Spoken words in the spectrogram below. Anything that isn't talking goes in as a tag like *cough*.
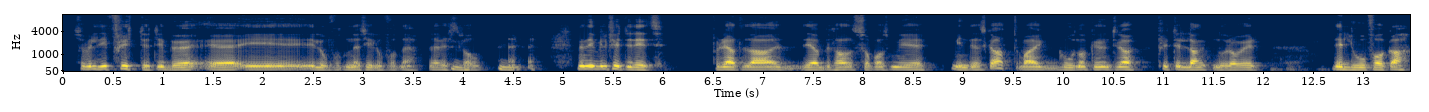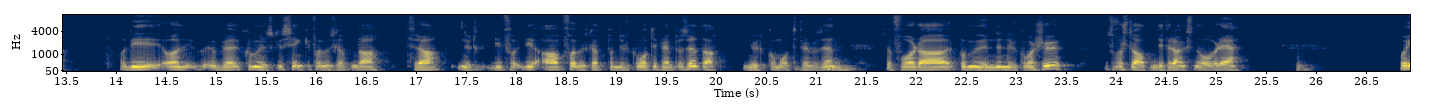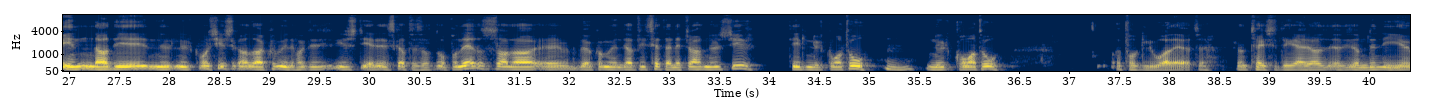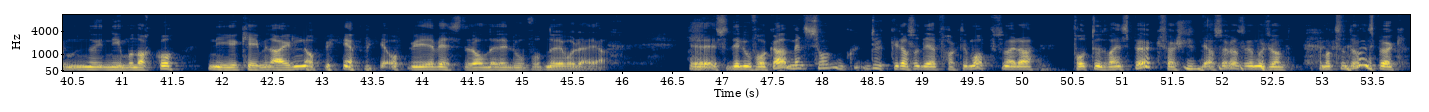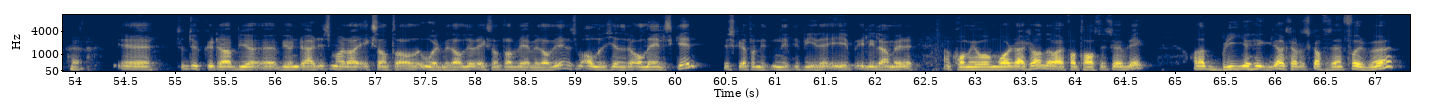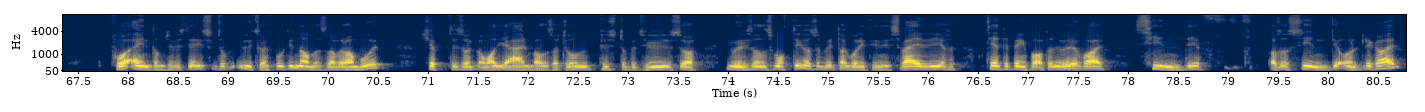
så ville de flytte til Bø eh, i, Lofoten. Jeg sier Lofoten, jeg. Det er Vesterålen. Mm. *laughs* Men de vil flytte dit. Fordi at da, det å betale såpass mye mindre skatt var god nok grunn til å flytte langt nordover. Det lo folk av. Og, de, og kommunen skulle senke formuesskatten da fra de, de, av formuesskatten på 0,85 da, 0,85 mm. så får da kommunene 0,7, og så får staten differansen over det. Og innen da de 0,7 så kan da kommunene faktisk justere skattesatsen opp og ned. Og så sa da eh, Bø kommune at vi setter den ned fra 0,7 til 0,2. Mm. 0,2. Og folk lo av det, vet du. Sånn tøysete greier. er Liksom det nye, nye Monaco. Nye Cayman Island oppi, *laughs* oppi, oppi Vesterålen eller Lofoten eller hvor det er. ja. Eh, Så det lo folk av. Men så dukker altså det faktum opp, som er da Folk trodde det var en spøk først. Det er også ganske morsomt. Man trodde det var en spøk. Eh, Så dukker da eh, Bjørn Dæhlie, som har da x antall OL-medaljer og x antall VM-medaljer, som alle kjenner og alle elsker. Husker jeg fra 1994 i, i Lillehammer. Han kom jo over mål der sånn. Det var et fantastisk øyeblikk. Han er blid og hyggelig, har klart å skaffe seg en formue på eiendomsinvestering som tok utgangspunkt i Nannestad, hvor han bor. Kjøpte sånn gammel jernbanestasjon, pustet opp et hus og gjorde sånne småting. Og så begynte han å gå litt inn i Sverige. og så Tjente penger på alt han gjorde. Var sindig, altså sindig, ordentlig kar.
